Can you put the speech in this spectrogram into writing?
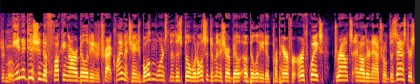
Good move. in addition to fucking our ability to track climate change, Bolden warns that this bill would also diminish our ability to prepare for earthquakes, droughts, and other natural disasters.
